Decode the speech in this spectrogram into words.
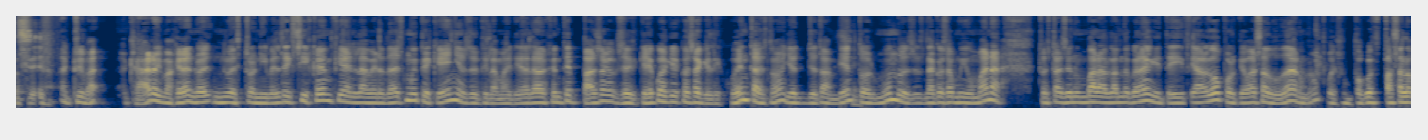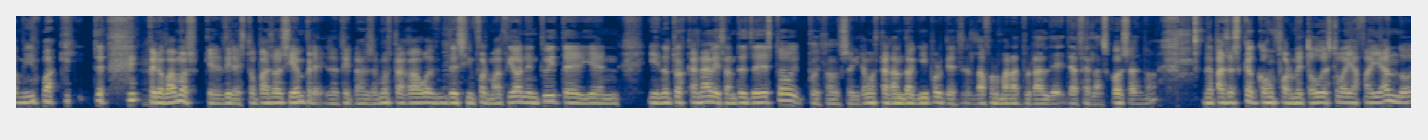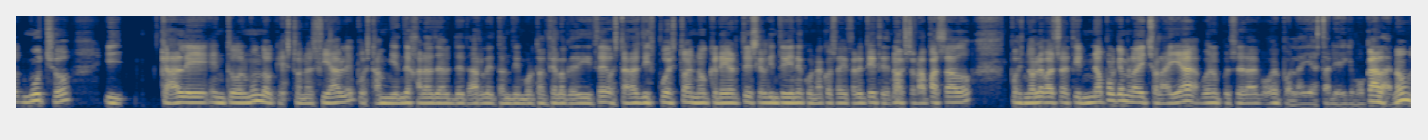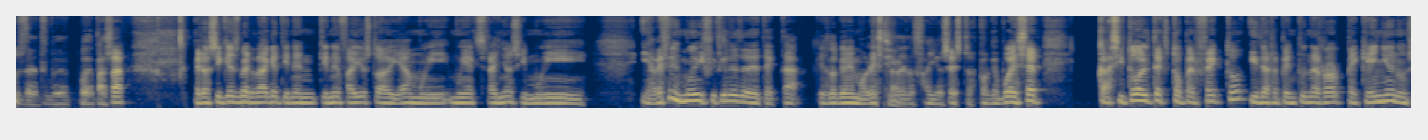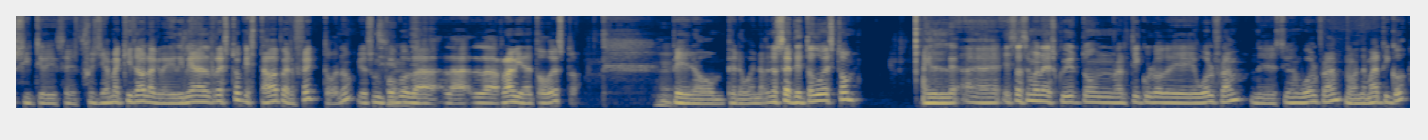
Claro, imagina, nuestro nivel de exigencia en la verdad es muy pequeño, es decir, la mayoría de la gente pasa, se cree cualquier cosa que le cuentas, ¿no? Yo, yo también, todo el mundo, es una cosa muy humana. Tú estás en un bar hablando con alguien y te dice algo porque vas a dudar, ¿no? Pues un poco pasa lo mismo aquí. Pero vamos, que decir, esto pasa siempre, es decir, nos hemos tragado desinformación en Twitter y en, y en otros canales antes de esto, pues nos seguiremos tragando aquí porque es la forma natural de, de hacer las cosas, ¿no? Lo que pasa es que conforme todo esto vaya fallando mucho y cale en todo el mundo que esto no es fiable, pues también dejarás de, darle tanta importancia a lo que dice o estarás dispuesto a no creerte si alguien te viene con una cosa diferente y dice, no, esto no ha pasado, pues no le vas a decir, no porque me lo ha dicho la IA, bueno, pues, era, pues la IA estaría equivocada, ¿no? puede pasar. Pero sí que es verdad que tienen, tienen fallos todavía muy, muy extraños y muy y a veces muy difíciles de detectar, que es lo que me molesta de los fallos estos, porque puede ser casi todo el texto perfecto y de repente un error pequeño en un sitio. Y dices, pues ya me ha quitado la credibilidad del resto que estaba perfecto, ¿no? Que es un poco la, la, rabia de todo esto. Pero, pero bueno, no sé, de todo esto, el, eh, esta semana he descubierto un artículo de Wolfram, de Stephen Wolfram, matemático,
